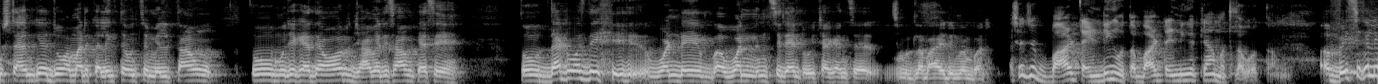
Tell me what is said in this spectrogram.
उस टाइम के जो हमारे कलीग थे उनसे मिलता हूँ तो मुझे कहते हैं और झा मेरी साहब कैसे हैं? तो that was the one day one incident which I can say मतलब आई रिमेंबर अच्छा जब बार टेंडिंग होता बार टेंडिंग का क्या मतलब होता? है basically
